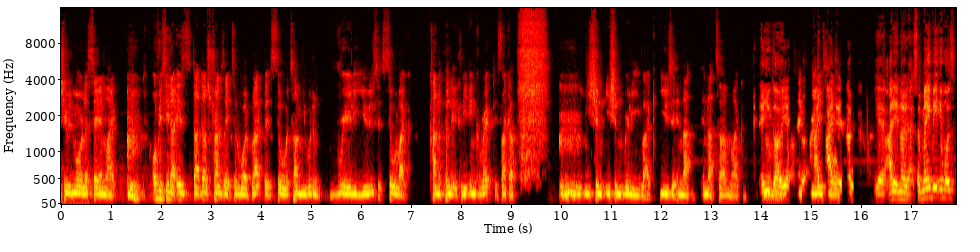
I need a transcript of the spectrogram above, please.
she was more or less saying like, obviously that is that does translate to the word black, but it's still a term you wouldn't really use. It's still like kind of politically incorrect. It's like a you shouldn't you shouldn't really like use it in that in that term. Like there you go. Yeah, I, I didn't know. That. Yeah, I didn't know that. So maybe it was.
